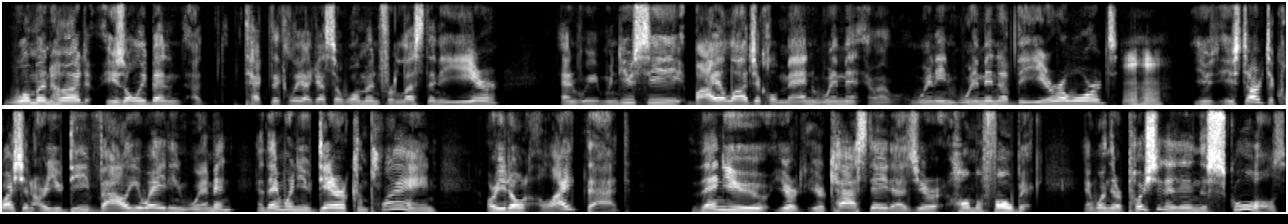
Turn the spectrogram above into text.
womanhood. He's only been uh technically, I guess, a woman for less than a year. And we, when you see biological men, women uh, winning Women of the Year awards, Mm-hmm. you you start to question: Are you devaluating women? And then when you dare complain, or you don't like that, then you you're you're casted as you're homophobic. And when they're pushing it in the schools,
